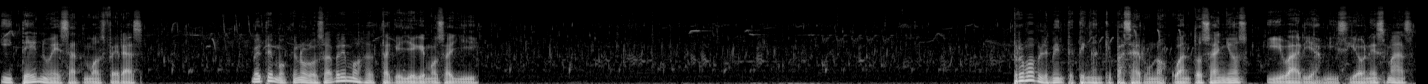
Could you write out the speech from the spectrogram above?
y tenues atmósferas. Me temo que no lo sabremos hasta que lleguemos allí. Probablemente tengan que pasar unos cuantos años y varias misiones más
